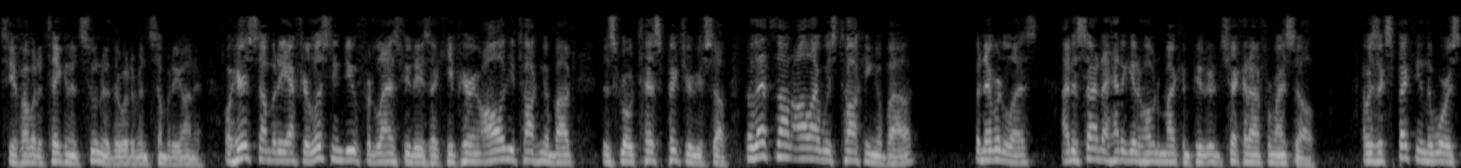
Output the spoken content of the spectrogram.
See, if I would have taken it sooner, there would have been somebody on it. Oh, here's somebody. After listening to you for the last few days, I keep hearing all of you talking about this grotesque picture of yourself. No, that's not all I was talking about. But nevertheless, I decided I had to get home to my computer to check it out for myself. I was expecting the worst.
